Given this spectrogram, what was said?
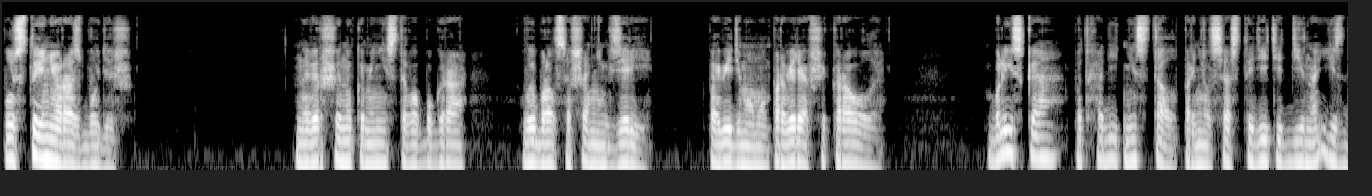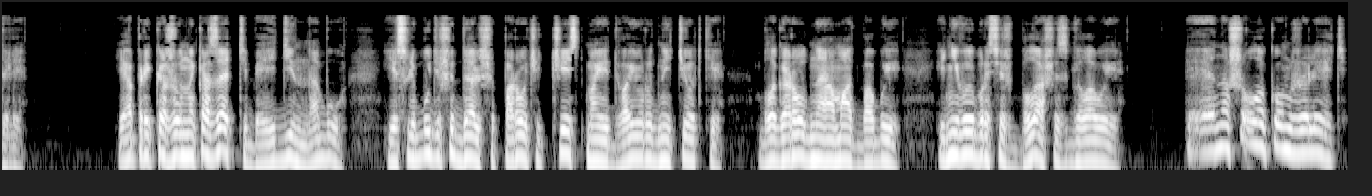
«Пустыню разбудишь». На вершину каменистого бугра выбрался Шаник Зери, по-видимому, проверявший караулы. Близко подходить не стал, принялся стыдить Иддина издали. «Я прикажу наказать тебя, Идин Набу, если будешь и дальше порочить честь моей двоюродной тетки, благородной Амат Бабы, и не выбросишь блажь из головы». «Э, нашел о ком жалеть»,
